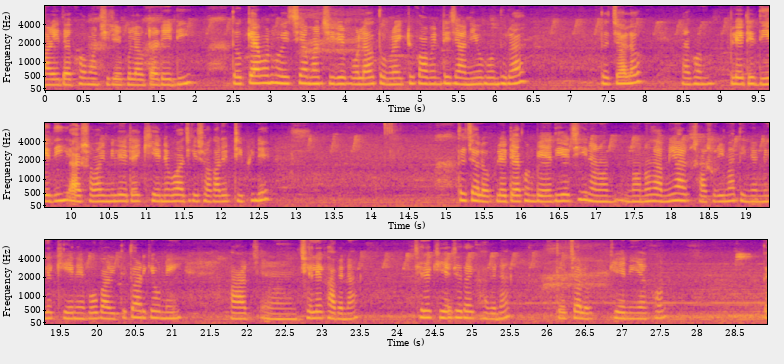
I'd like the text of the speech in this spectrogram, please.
আর এই দেখো, আমার চিড়ের পোলাওটা রেডি তো কেমন হয়েছে আমার চিড়ের পোলাও? তোমরা একটু কমেন্টে জানিও বন্ধুরা। তো চলো, এখন প্লেটে দিয়ে দিই আর সবাই মিলে এটাই খেয়ে নেব আজকে সকালের টিফিনে। তো চলো প্লেটে এখন বেড়ে দিয়েছি। ননদ ননদ, আমি আর শাশুড়ি মা তিনজন মিলে খেয়ে নেব। বাড়িতে তো আর কেউ নেই। আর ছেলে খাবে না। ছেলে খেয়েছে তাই খাবে না। তো চলো খেয়ে নিই এখন। তো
